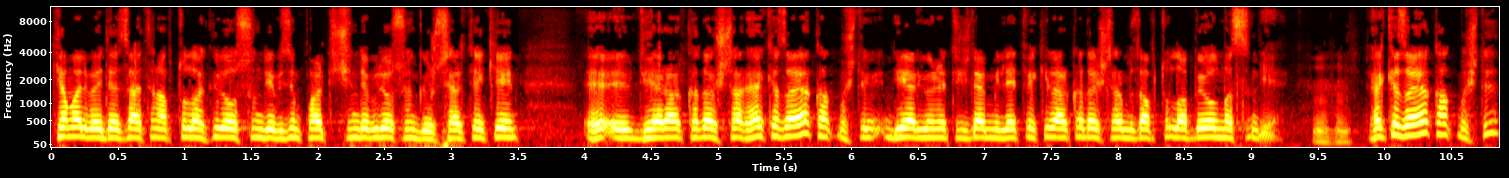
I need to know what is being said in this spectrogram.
Kemal Bey de zaten Abdullah Gül olsun diye bizim parti içinde biliyorsun Gürsel Tekin, e, e, diğer arkadaşlar herkes ayağa kalkmıştı. Diğer yöneticiler, milletvekili arkadaşlarımız Abdullah Bey olmasın diye. Herkes ayağa kalkmıştı.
